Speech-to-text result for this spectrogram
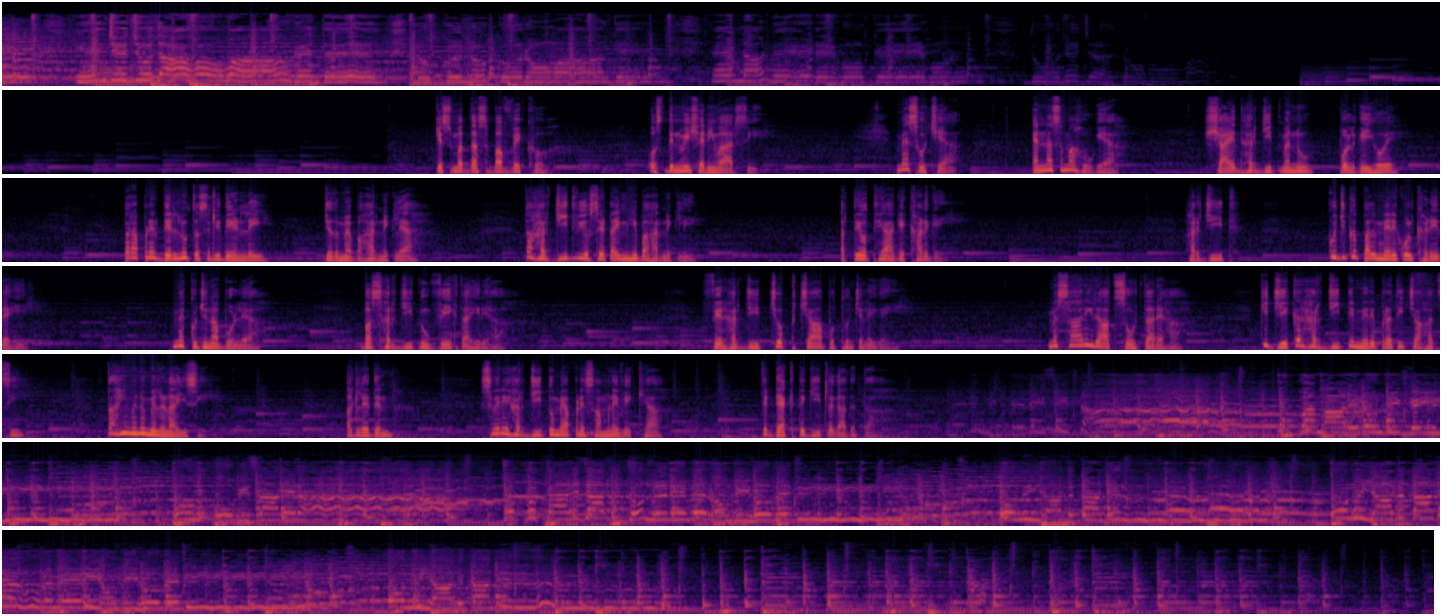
ਇੰਜ ਜੁਦਾ ਹੋਵਾਂਗੇ ਤੇ ਲੁਕ ਲੁਕ ਰੋਵਾਂਗੇ। ਐਨਾ ਨੇੜੇ ਹੋ ਕੇ ਹੁਣ ਕਿਸਮਤ ਦਾ ਸਬਬ ਵੇਖੋ। ਉਸ ਦਿਨ ਵੀ ਸ਼ਨੀਵਾਰ ਸੀ। ਮੈਂ ਸੋਚਿਆ, ਇੰਨਾ ਸਮਾਂ ਹੋ ਗਿਆ, ਸ਼ਾਇਦ ਹਰਜੀਤ ਮੈਨੂੰ ਭੁੱਲ ਗਈ ਹੋਵੇ। ਪਰ ਆਪਣੇ ਦਿਲ ਨੂੰ ਤਸੱਲੀ ਦੇਣ ਲਈ ਜਦੋਂ ਮੈਂ ਬਾਹਰ ਨਿਕਲਿਆ, ਤਾਂ ਹਰਜੀਤ ਵੀ ਉਸੇ ਟਾਈਮ ਹੀ ਬਾਹਰ ਨਿਕਲੀ ਅਤੇ ਉੱਥੇ ਆ ਕੇ ਖੜ ਗਈ। ਹਰਜੀਤ ਕੁਝ ਕੁ ਪਲ ਮੇਰੇ ਕੋਲ ਖੜੀ ਰਹੀ। ਮੈਂ ਕੁਝ ਨਾ ਬੋਲਿਆ, ਬਸ ਹਰਜੀਤ ਨੂੰ ਵੇਖਦਾ ਹੀ ਰਿਹਾ। ਫਿਰ ਹਰਜੀਤ ਚੁੱਪਚਾਪ ਉੱਥੋਂ ਚਲੇ ਗਈ। ਮੈਂ ਸਾਰੀ ਰਾਤ ਸੋਚਦਾ ਰਿਹਾ ਕਿ ਜੇਕਰ ਹਰਜੀਤ ਤੇ ਮੇਰੇ ਪ੍ਰਤੀ ਚਾਹਤ ਸੀ, ਤਾਂ ਹੀ ਮੈਨੂੰ ਮਿਲਣ ਆਈ ਸੀ। ਅਗਲੇ ਦਿਨ ਸਵੇਰੇ ਹਰਜੀਤ ਨੂੰ ਮੈਂ ਆਪਣੇ ਸਾਹਮਣੇ ਵੇਖਿਆ ਤੇ ਡੈਕ ਤੇ ਗੀਤ ਲਗਾ ਦਿੱਤਾ।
